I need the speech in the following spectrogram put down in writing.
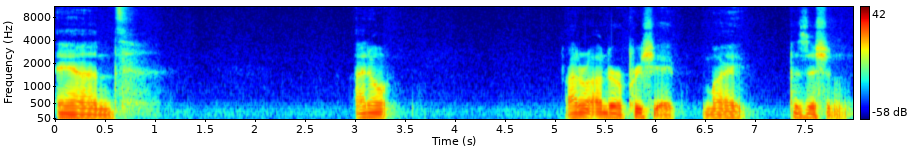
And I don't I don't underappreciate my position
